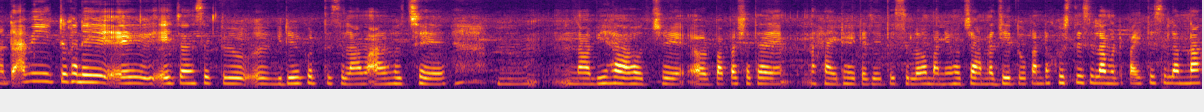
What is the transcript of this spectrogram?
আর আমি একটুখানি এই- চান্সে একটু ভিডিও করতেছিলাম। আর হচ্ছে নাবিহা হচ্ছে, ওর পাপার সাথে হাইট হাইটে যাইতেছিল। মানে হচ্ছে আমরা যে দোকানটা খুঁজতেছিলাম, ওটা পাইতেছিলাম না।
